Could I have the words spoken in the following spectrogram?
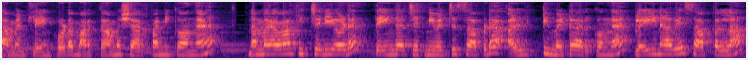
கமெண்ட்ல என் கூட மறக்காம ஷேர் பண்ணிக்கோங்க. நம்ம ரவா கிச்சடியோட தேங்காய் சட்னி வச்சு சாப்பிட அல்டிமேட்டா இருக்குங்க. பிளெயினாவே சாப்பிடலாம்.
